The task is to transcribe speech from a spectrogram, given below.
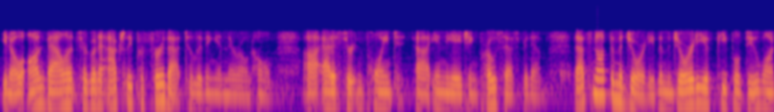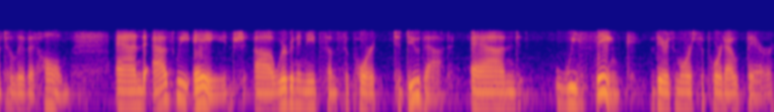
you know, on balance, are going to actually prefer that to living in their own home uh, at a certain point uh, in the aging process for them. That's not the majority. The majority of people do want to live at home. And as we age, uh, we're going to need some support to do that. And we think there's more support out there,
